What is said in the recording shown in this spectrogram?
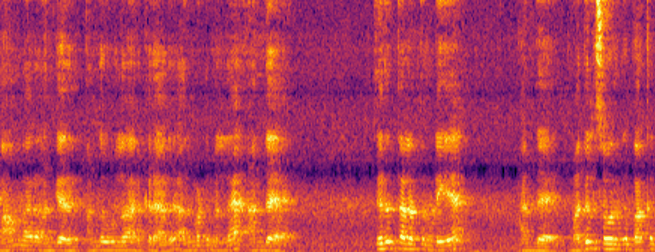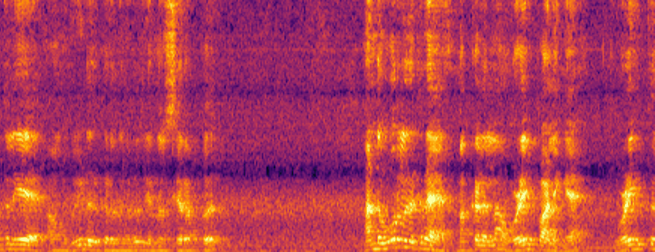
மாமனார் அங்கே அந்த ஊரில் தான் இருக்கிறாரு. அது மட்டும் இல்லை அந்த திருத்தலத்தினுடைய அந்த மதில் சுவருக்கு பக்கத்திலேயே அவங்க வீடு இருக்கிறதுங்கிறது இன்னும் சிறப்பு. அந்த ஊரில் இருக்கிற மக்கள் எல்லாம் உழைப்பாளிங்க. உழைத்து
